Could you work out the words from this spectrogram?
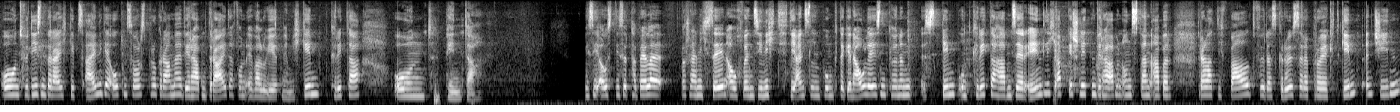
Und für diesen Bereich gibt es einige Open-Source-Programme. Wir haben drei davon evaluiert, nämlich GIMP, Krita und Pinta. Wie Sie aus dieser Tabelle wahrscheinlich sehen, auch wenn Sie nicht die einzelnen Punkte genau lesen können, GIMP und Krita haben sehr ähnlich abgeschnitten. Wir haben uns dann aber relativ bald für das größere Projekt GIMP entschieden,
